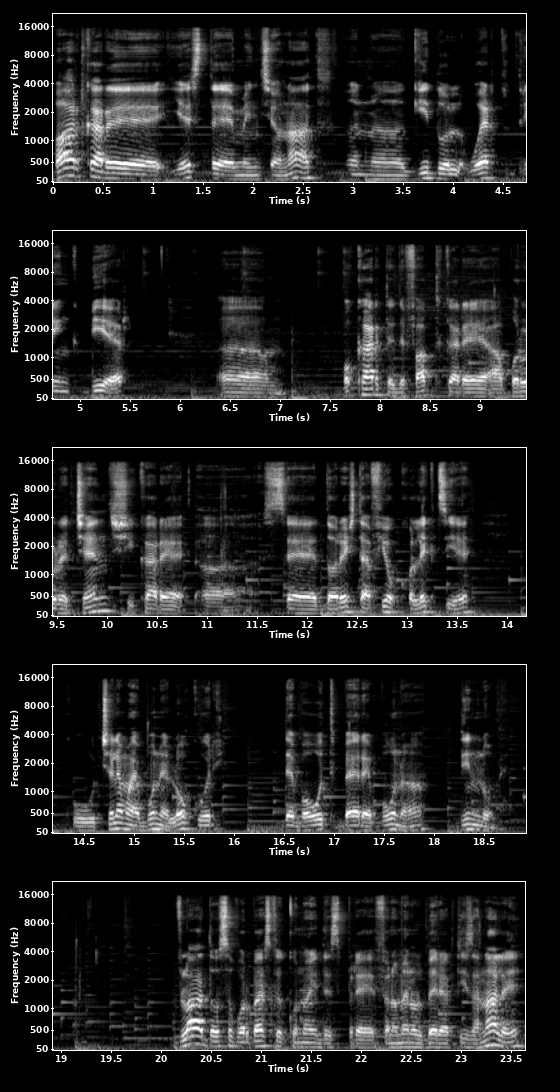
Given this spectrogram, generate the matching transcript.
bar care este menționat în uh, ghidul Where to Drink Beer, uh, o carte, de fapt, care a apărut recent și care uh, se dorește a fi o colecție cu cele mai bune locuri de băut bere bună din lume. Vlad o să vorbească cu noi despre fenomenul bere artizanale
